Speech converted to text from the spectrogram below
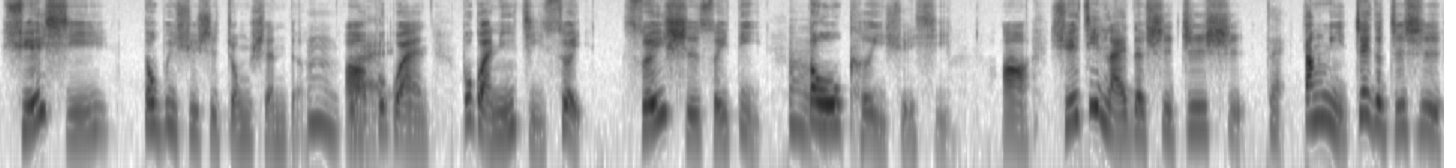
学习都必须是终身的，嗯啊，不管不管你几岁，随时随地都可以学习啊。学进来的是知识，对，当你这个知识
